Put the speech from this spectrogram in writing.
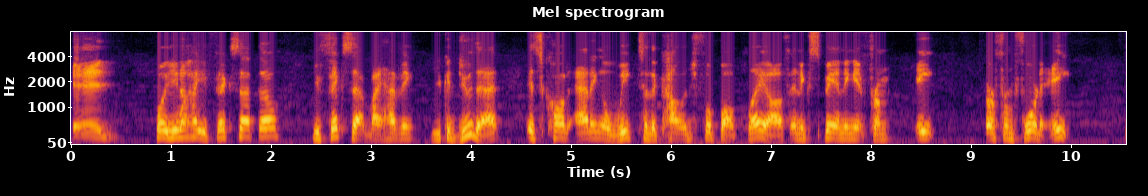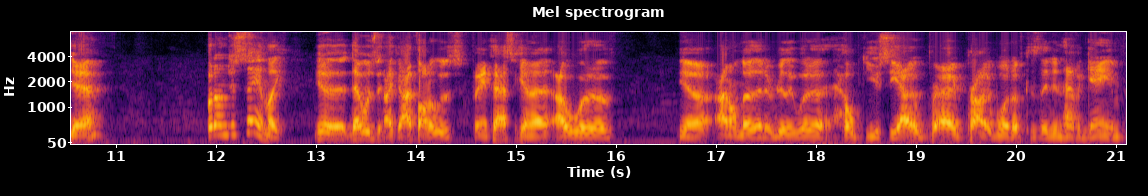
and Well, you know What? how you fix that though? You fix that by having you could do that. It's called adding a week to the college football playoff and expanding it from eight or from four to eight. yeah. But I'm just saying, like, you know, that was like I thought it was fantastic, and I, I would have. You know, I don't know that it really would have helped UC. I, I probably would have because they didn't have a game.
